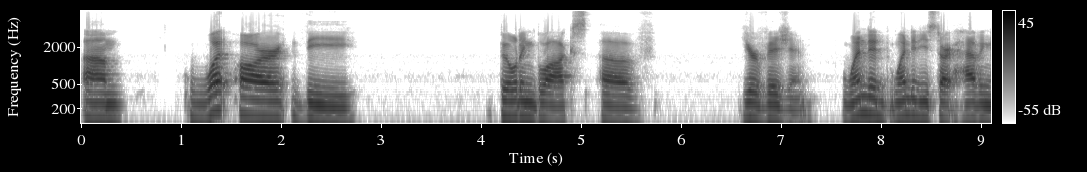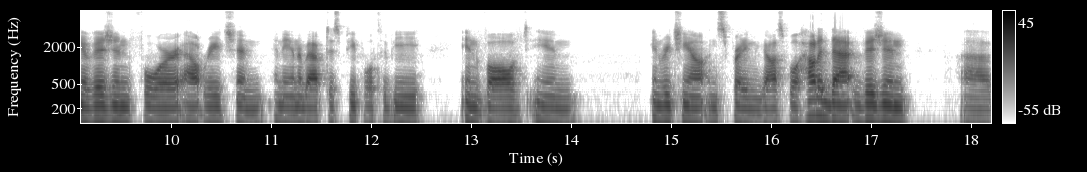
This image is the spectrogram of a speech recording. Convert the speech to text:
Um, what are the building blocks of your vision? When did when did you start having a vision for outreach and, and Anabaptist people to be involved in in reaching out and spreading the gospel? How did that vision uh,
